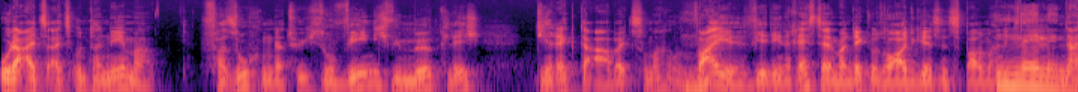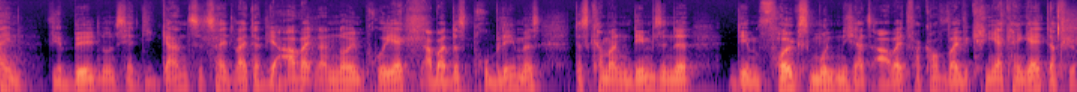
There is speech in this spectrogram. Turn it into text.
oder als, als Unternehmer versuchen natürlich so wenig wie möglich direkte Arbeit zu machen, weil wir den Rest, ja, man denkt nur so, oh, die gehen jetzt ins Bau und machen nichts. Nee, nee, nee. Nein, wir bilden uns ja die ganze Zeit weiter. Wir arbeiten an neuen Projekten, aber das Problem ist, das kann man in dem Sinne dem Volksmund nicht als Arbeit verkaufen, weil wir kriegen ja kein Geld dafür.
